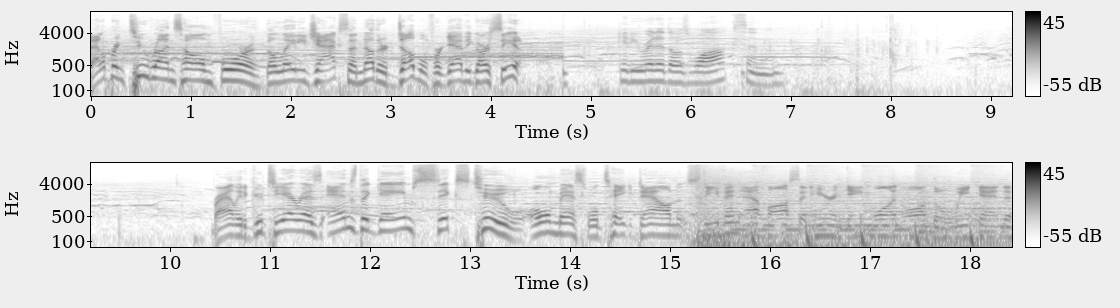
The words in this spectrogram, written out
That'll bring two runs home for the Lady Jacks. Another double for Gabby Garcia. Getting rid of those walks and Riley to Gutierrez ends the game 6-2. Ole Miss will take down Stephen F. Austin here in game one on the weekend.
